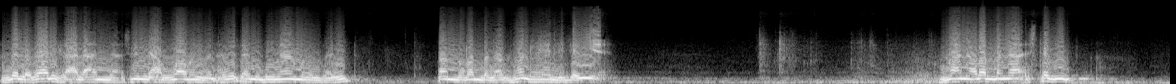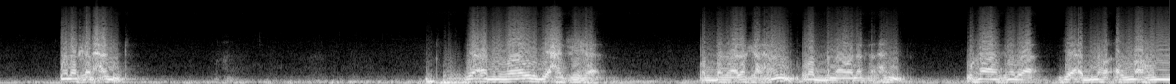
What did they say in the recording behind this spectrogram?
فدل ذلك على أن سمع الله لمن حمده أن الإمام والمنفرد أما ربنا ولك فهي للجميع معنى ربنا استجب ولك الحمد. جاء بالواو بحذفها. ربنا لك الحمد ربنا ولك الحمد. وهكذا جاء اللهم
